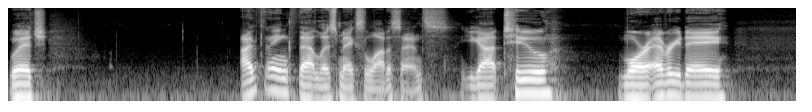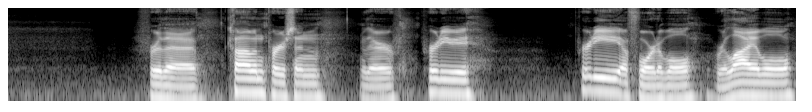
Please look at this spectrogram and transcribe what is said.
which I think that list makes a lot of sense. You got two more everyday for the common person. They're pretty pretty affordable, reliable,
